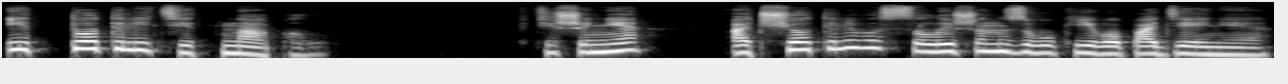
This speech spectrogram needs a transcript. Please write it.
и тот летит на пол. В тишине отчетливо слышен звук его падения.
